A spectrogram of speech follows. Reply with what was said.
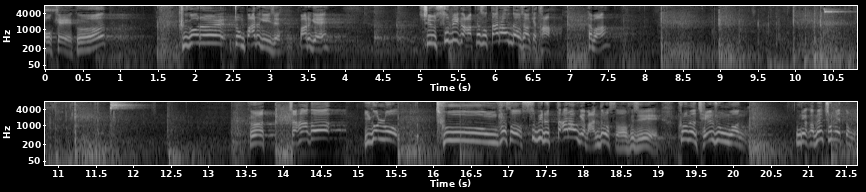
오케이, good. 그거를 좀 빠르게 이제, 빠르게. 지금 수비가 앞에서 따라온다고 생각해, 다. 해봐. Good. 자, 하나 더. 이걸로 퉁 해서 수비를 따라오게 만들었어. 그지? 그러면 제일 좋은 건 우리 아까 맨 처음에 했던 거.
